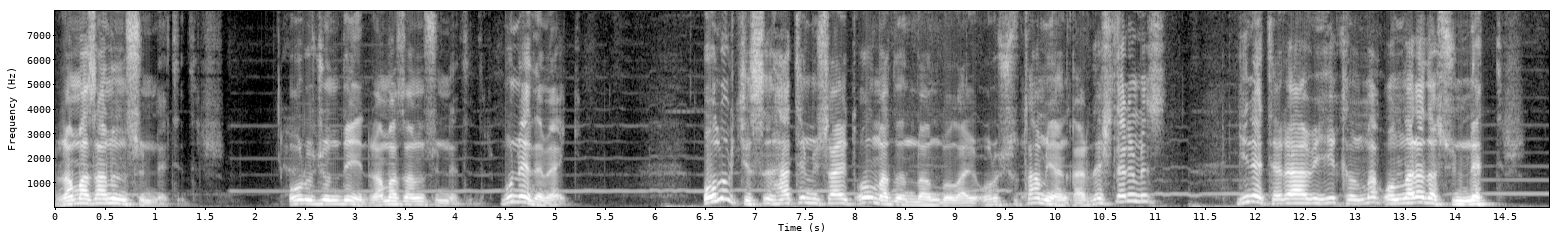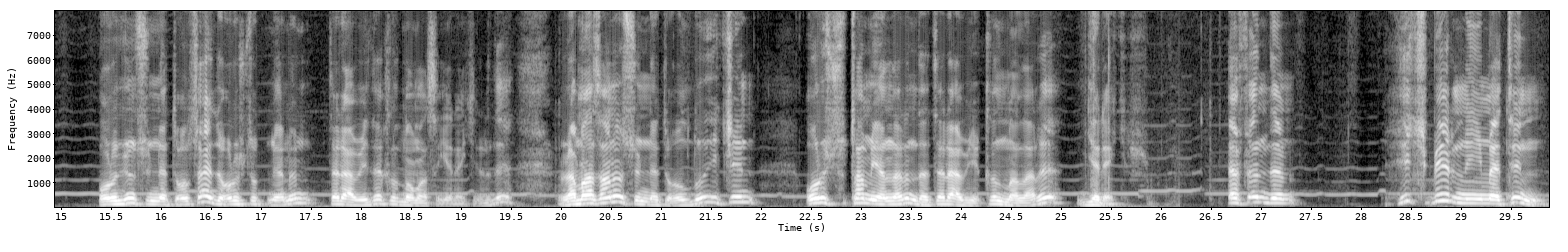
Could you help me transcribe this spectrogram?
Ramazan'ın sünnetidir. Orucun değil, Ramazan'ın sünnetidir. Bu ne demek? Olur ki sıhhati müsait olmadığından dolayı oruç tutamayan kardeşlerimiz yine teravihi kılmak onlara da sünnettir. Orucun sünneti olsaydı oruç tutmayanın teravihde kılmaması gerekirdi. Ramazanın sünneti olduğu için oruç tutamayanların da teravih kılmaları gerekir. Efendim hiçbir nimetin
